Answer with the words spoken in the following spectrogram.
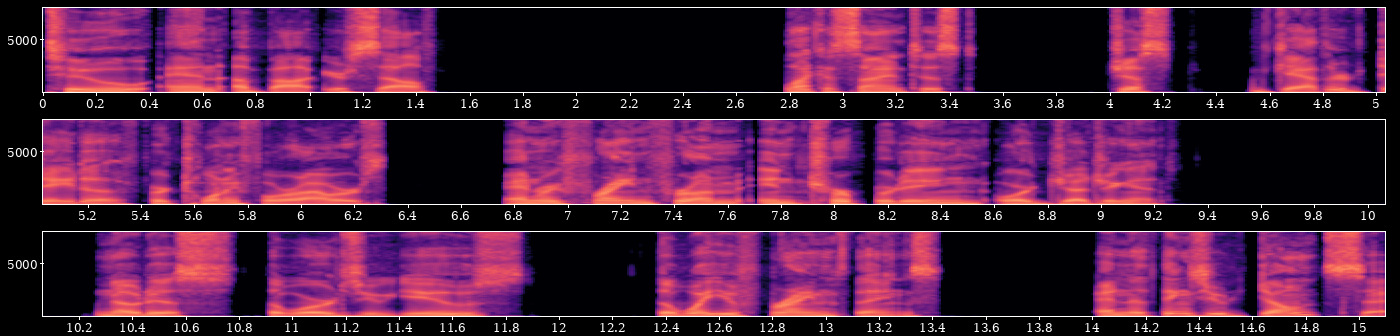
to and about yourself. Like a scientist, just gather data for 24 hours and refrain from interpreting or judging it. Notice the words you use, the way you frame things, and the things you don't say.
